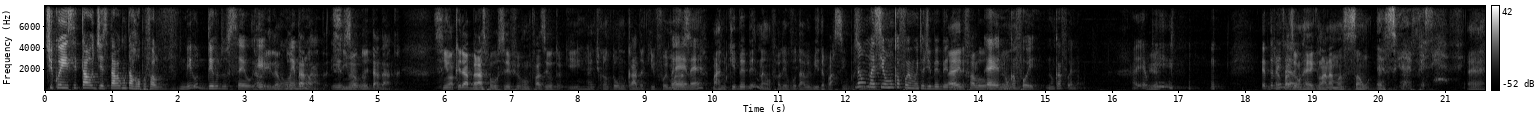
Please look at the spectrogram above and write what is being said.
Te conheci tal dia, você tava com tal roupa. Eu falo, meu Deus do céu. Não, eu ele é o doido lembro, da não. data. Eu Sim, é sou- o doido da data. Sim, ó, aquele abraço pra você, filho. Vamos fazer outro aqui. A gente cantou um bocado aqui, foi massa. É, né? Mas não quis beber, não. Falei, eu vou dar bebida pra cima. pra Não, mas da- Sinho nunca foi muito de bebê, não. É, ele falou. É, Eu- nunca foi. Nunca foi, não. Aí eu Viu? que. A eu também fazer um reggae lá na mansão SF. SF. É.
